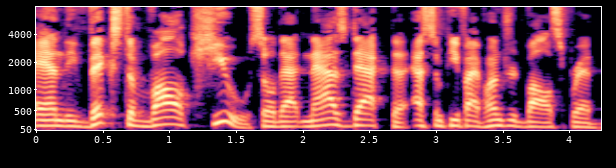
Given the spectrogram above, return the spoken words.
And the VIX to vol Q, so that Nasdaq to S&P 500 vol spread,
